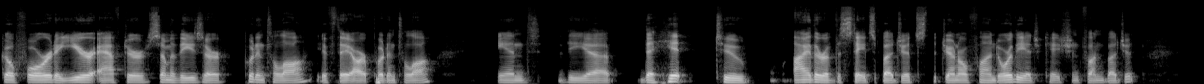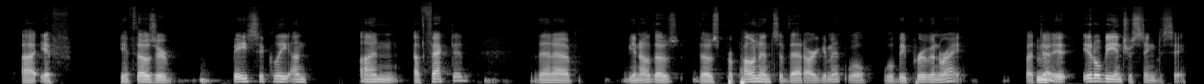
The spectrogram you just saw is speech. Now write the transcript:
go forward a year after some of these are put into law, if they are put into law, and the uh, the hit to either of the state's budgets, the general fund or the education fund budget, uh, if if those are basically un, unaffected, then uh, you know those those proponents of that argument will will be proven right. But uh, Hmm. it it'll be interesting to see.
